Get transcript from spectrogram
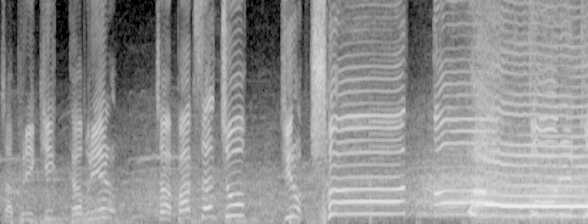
자 프리킥 가브리엘. 자 박스 안쪽 뒤로 슛! 또 골이 골!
